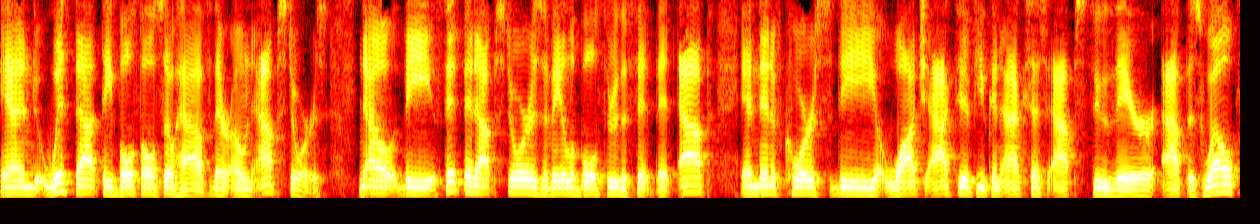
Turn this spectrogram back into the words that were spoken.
And with that, they both also have their own app stores. Now, the Fitbit app store is available through the Fitbit app. And then, of course, the Watch Active, you can access apps through their app as well.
